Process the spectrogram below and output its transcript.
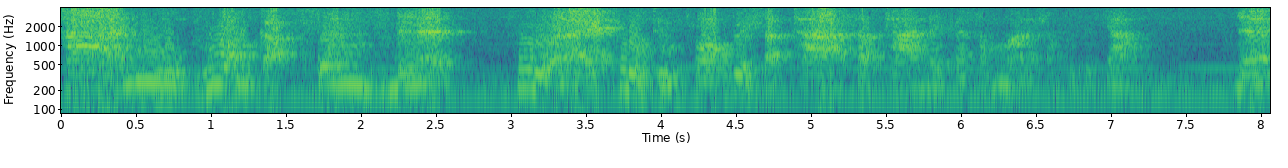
ถ้าอยู่ร่วมกับคนเนื้อผู้อะไรพูดถึงพร้อมด้วยศรัทธาศรัทธาในพระสัมมาสัมพุทธเจ้าเนะ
